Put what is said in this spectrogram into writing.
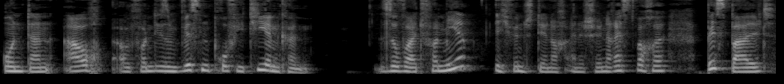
und dann auch von diesem Wissen profitieren können. Soweit von mir. Ich wünsche dir noch eine schöne Restwoche. Bis bald.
